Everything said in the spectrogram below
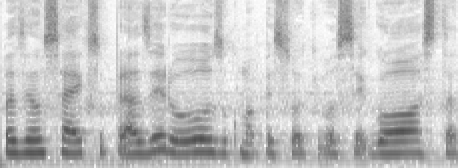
Fazer um sexo prazeroso com uma pessoa que você gosta,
